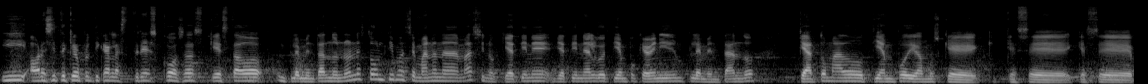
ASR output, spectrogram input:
Y ahora sí te quiero platicar las tres cosas que he estado implementando, no en esta última semana nada más, sino que ya tiene, ya tiene algo de tiempo que he venido implementando, que ha tomado tiempo, digamos, que, que se, que se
